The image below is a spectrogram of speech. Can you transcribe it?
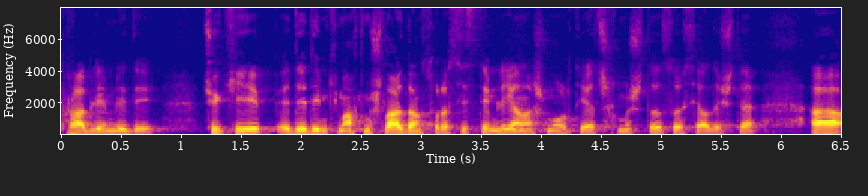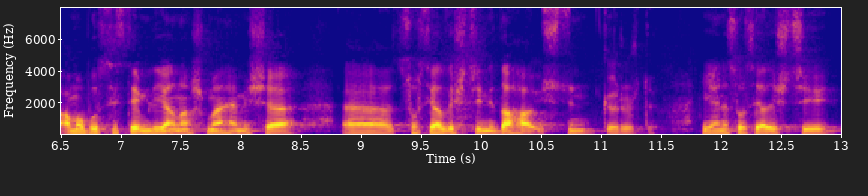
problemlidir. Çünki e, dediyim kimi 60-lardan sonra sistemli yanaşma ortaya çıxmışdı sosial işdə. Amma bu sistemli yanaşma həmişə sosial işçini daha üstün görürdü. Yəni sosial işçi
